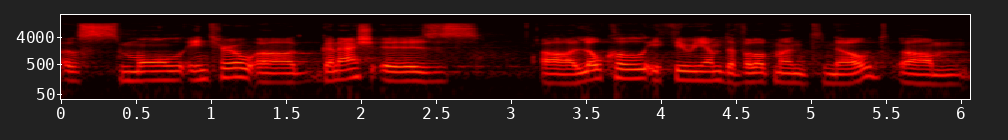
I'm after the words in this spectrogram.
a small intro. Uh, Ganache is a local Ethereum development node. Um,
